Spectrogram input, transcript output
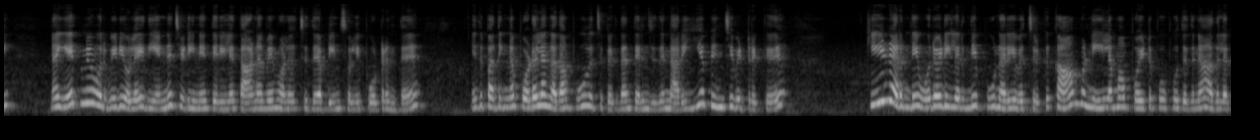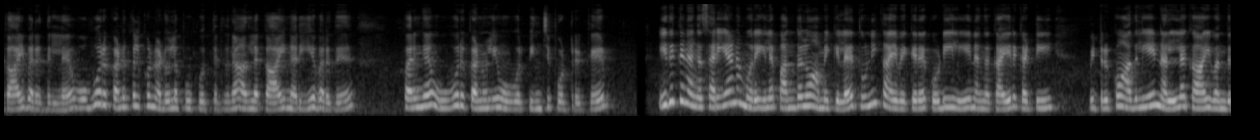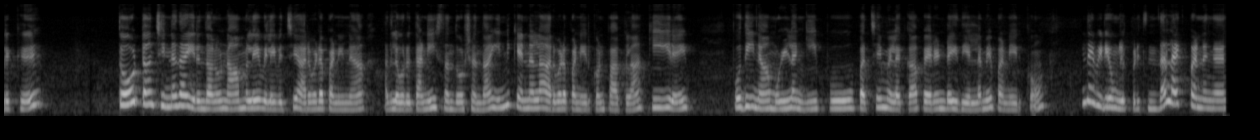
நான் ஏற்கனவே ஒரு வீடியோவில் இது என்ன செடின்னே தெரியல தானாகவே முளைச்சிது அப்படின்னு சொல்லி போட்டிருந்தேன். இது பார்த்திங்கன்னா புடலங்காய் தான் பூ வச்ச பிறகு தான் தெரிஞ்சுது. நிறைய பிஞ்சு விட்டுருக்கு. கீழே இருந்தே ஒரு அடியிலேருந்தே பூ நிறைய வச்சுருக்கு. காம்பு நீளமாக போயிட்டு பூ பூத்துதுன்னா அதில் காய் வரதில்லை ஒவ்வொரு கணுக்களுக்கும் நடுவில் பூ பூத்துறதுன்னா அதில் காய் நிறைய வருது. பாருங்கள் ஒவ்வொரு கணுலேயும் ஒவ்வொரு பிஞ்சு போட்டிருக்கு. இதுக்கு நாங்கள் சரியான முறையில் பந்தலும் அமைக்கலை. துணி காய வைக்கிற கொடியிலேயே நாங்கள் கயிறு கட்டி விட்டுருக்கோம். அதுலேயே நல்ல காய் வந்திருக்கு. தோட்டம் சின்னதாக இருந்தாலும் நாமளே விளைவிச்சு அறுவடை பண்ணினா அதில் ஒரு தனி சந்தோஷம்தான். இன்றைக்கி என்னெல்லாம் அறுவடை பண்ணியிருக்கோன்னு பார்க்கலாம். கீரை புதினா முள்ளங்கி பூ பச்சை மிளகாய் பெருண்டை இது எல்லாமே பண்ணியிருக்கோம். இந்த வீடியோ உங்களுக்கு பிடிச்சிருந்தா லைக் பண்ணுங்கள்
